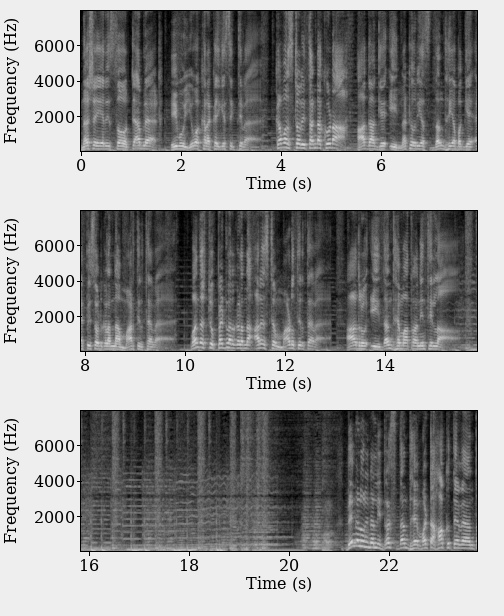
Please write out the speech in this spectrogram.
ನಶೆ ಏರಿಸೋ ಟ್ಯಾಬ್ಲೆಟ್ ಇವು ಯುವಕರ ಕೈಗೆ ಸಿಗ್ತಿವೆ. ಕವರ್ ಸ್ಟೋರಿ ತಂಡ ಕೂಡ ಹಾಗಾಗಿ ಈ ನಟೋರಿಯಸ್ ದಂಧೆಯ ಬಗ್ಗೆ ಎಪಿಸೋಡ್ಗಳನ್ನ ಮಾಡ್ತಿರ್ತೇವೆ. ಒಂದಷ್ಟು ಪೆಡ್ಲರ್ಗಳನ್ನ ಅರೆಸ್ಟ್ ಮಾಡುತ್ತಿರ್ತೇವೆ. ಆದ್ರೂ ಈ ದಂಧೆ ಮಾತ್ರ ನಿಂತಿಲ್ಲ. ಬೆಂಗಳೂರಿನಲ್ಲಿ ಡ್ರಗ್ಸ್ ದಂಧೆ ಮಟ್ಟ ಹಾಕುತ್ತೇವೆ ಅಂತ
